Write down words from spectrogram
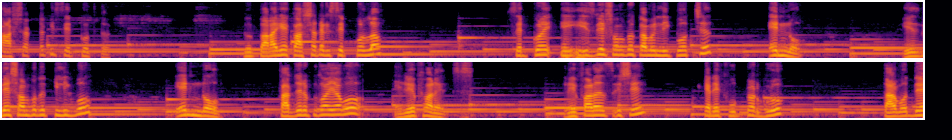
কারসারটাকে সেট করতে হবে। তো তার আগে কারসারটাকে সেট করলাম? সেট করে এই এসবিআই সম্পর্কে আমি লিখব হচ্ছে এন নো এসবিআই সম্পর্কে কি লিখব? এন নো তার জন্য কোথায় যাব? রেফারেন্স রেফারেন্স এসে এখানে ফুটনোট গ্রুপ তার মধ্যে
